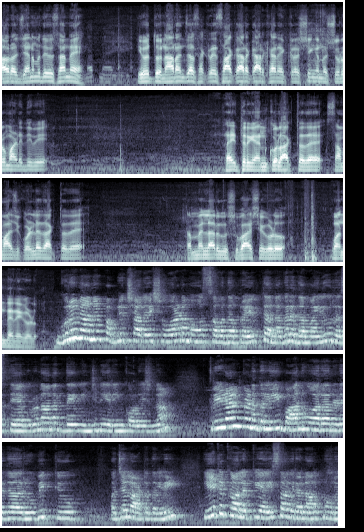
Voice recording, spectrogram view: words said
ಅವರ ಜನ್ಮ ದಿವಸನೇ ಇವತ್ತು ನಾರಂಜ ಸಕ್ಕರೆ ಸಹಕಾರ ಕಾರ್ಖಾನೆ ಕ್ರಷಿಂಗನ್ನು ಶುರು ಮಾಡಿದ್ದೀವಿ. ರೈತರಿಗೆ ಅನುಕೂಲ ಆಗ್ತದೆ, ಸಮಾಜಕ್ಕೆ ಒಳ್ಳೆಯದಾಗ್ತದೆ ತಮ್ಮೆಲ್ಲರಿಗೂ ಶುಭಾಶಯಗಳು. ವಂದನೆಗಳು. ಗುರುನಾನಕ್ ಪಬ್ಲಿಕ್ ಶಾಲೆ ಸುವರ್ಣ ಮಹೋತ್ಸವದ ಪ್ರಯುಕ್ತ ನಗರದ ಮೈಲೂರು ರಸ್ತೆಯ ಗುರುನಾನಕ್ ದೇವ್ ಇಂಜಿನಿಯರಿಂಗ್ ಕಾಲೇಜಿನ ಕ್ರೀಡಾಂಗಣದಲ್ಲಿ ಭಾನುವಾರ ನಡೆದ ರೂಬಿಕ್ ಕ್ಯೂಬ್ ಪಜಲ್ ಆಟದಲ್ಲಿ ಏಕಕಾಲಕ್ಕೆ ಐದು ಸಾವಿರ ನಾಲ್ಕುನೂರ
